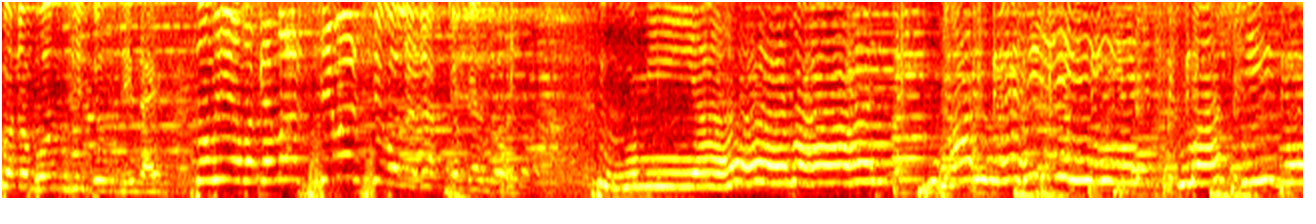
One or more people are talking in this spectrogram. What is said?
কোনো বন্ধু জন্ধি নাই। তুমি আমাকে মাসি মাসি বলে ডাকছো কেন? তুমি আমার ধর্মে মাসি গো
